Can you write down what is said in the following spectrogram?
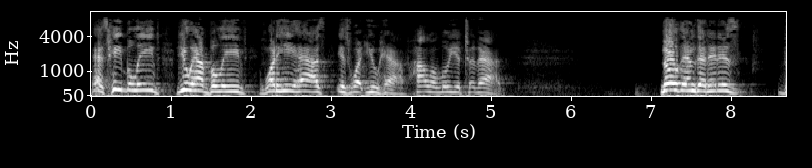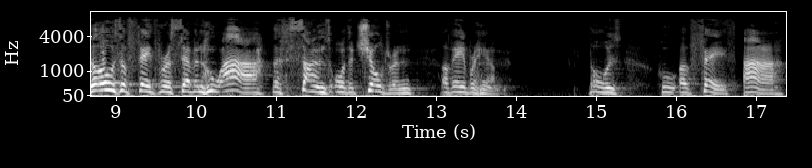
as he believed, you have believed what he has is what you have. Hallelujah to that. Know then that it is those of faith, verse 7, who are the sons or the children of Abraham. Those who of faith are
